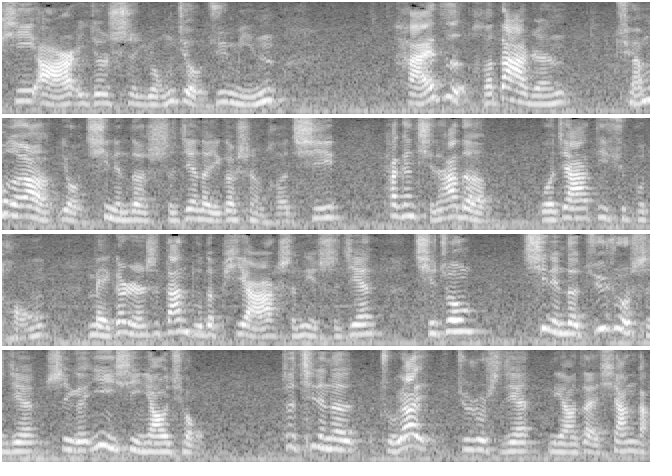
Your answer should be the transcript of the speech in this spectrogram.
PR，也就是永久居民。孩子和大人全部都要有七年的时间的一个审核期，它跟其他的国家地区不同，每个人是单独的 PR 审理时间，其中。七年的居住时间是一个硬性要求，这七年的主要居住时间你要在香港。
